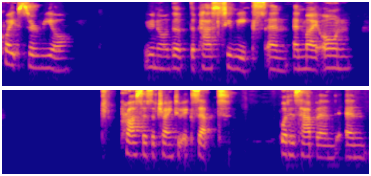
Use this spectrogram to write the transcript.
quite surreal you know the the past two weeks and and my own process of trying to accept what has happened and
